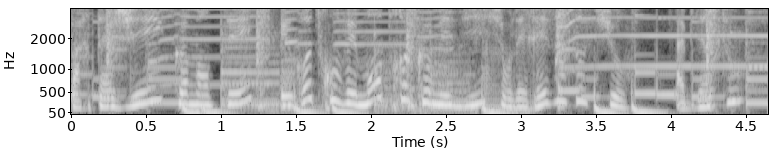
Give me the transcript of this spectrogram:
Partagez, commentez et retrouvez Montre Comédie sur les réseaux sociaux. À bientôt.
